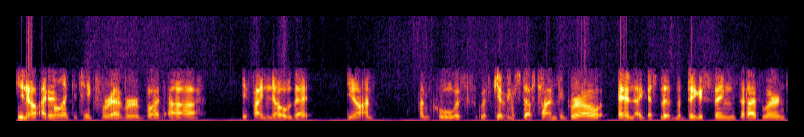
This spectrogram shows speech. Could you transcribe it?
you know, I don't like to take forever, but uh, if I know that, you know, I'm I'm cool with with giving stuff time to grow. And I guess the the biggest thing that I've learned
